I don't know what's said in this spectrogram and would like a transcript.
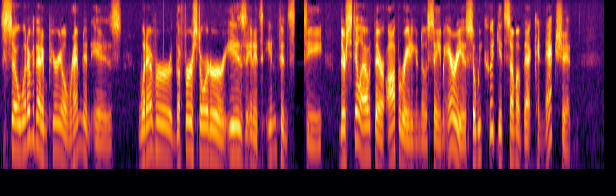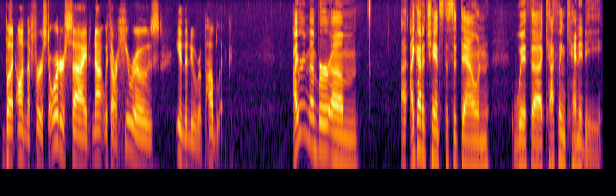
So whatever that Imperial remnant is, whatever the First Order is in its infancy, they're still out there operating in those same areas. So we could get some of that connection but on the First Order side, not with our heroes in the New Republic. I remember um, I, I, got a chance to sit down with uh, Kathleen Kennedy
